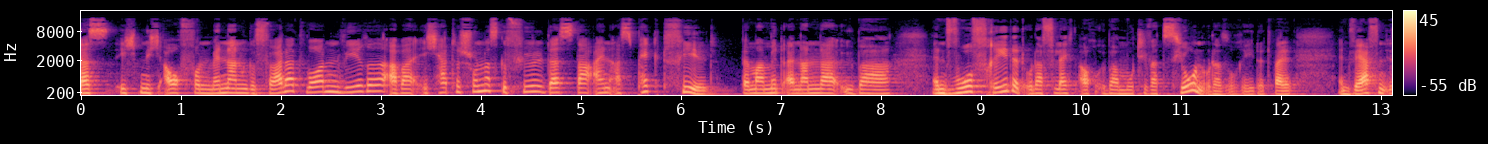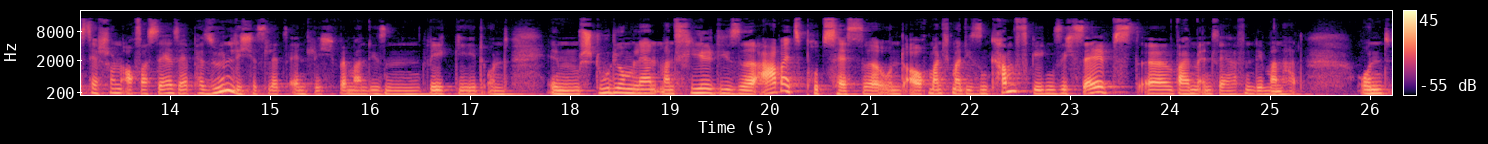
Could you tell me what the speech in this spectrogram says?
dass ich nicht auch von Männern gefördert worden wäre, aber ich hatte schon das Gefühl, dass da ein Aspekt fehlt, wenn man miteinander über Entwurf redet oder vielleicht auch über Motivation oder so redet, weil Entwerfen ist ja schon auch was sehr, sehr Persönliches letztendlich, wenn man diesen Weg geht. Und im Studium lernt man viel diese Arbeitsprozesse und auch manchmal diesen Kampf gegen sich selbst äh, beim Entwerfen, den man hat. Und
